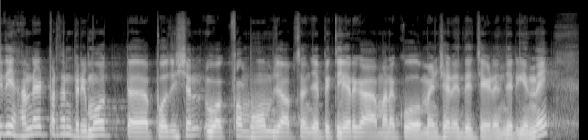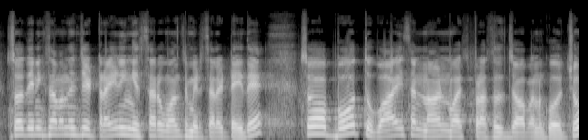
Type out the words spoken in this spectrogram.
ఇది hundred percent remote position work from home jobs అని చెప్పి క్లియర్గా మనకు మెన్షన్ అయితే చేయడం జరిగింది. సో దీనికి సంబంధించి ట్రైనింగ్ ఇస్తారు వన్స్ మీరు సెలెక్ట్ అయితే. So both voice and non voice process job అనుకోవచ్చు.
